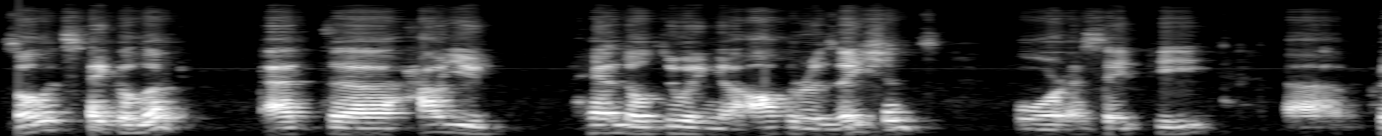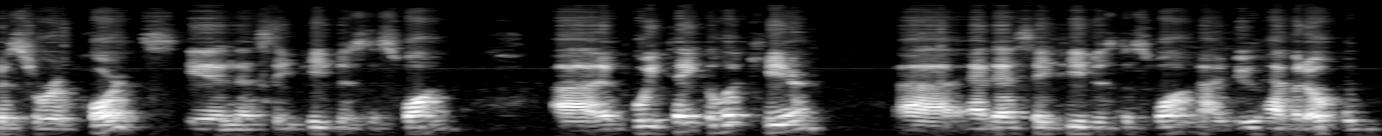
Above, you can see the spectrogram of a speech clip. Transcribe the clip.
So let's take a look at uh, how you handle doing uh, authorizations for SAP uh, Crystal Reports in SAP Business One. Uh, if we take a look here uh, at SAP Business One, I do have it open,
